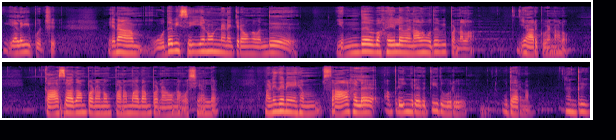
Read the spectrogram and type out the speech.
இலகி போச்சு. ஏன்னா உதவி செய்யணும்னு நினைக்கிறவங்க வந்து எந்த வகையில் வேணாலும் உதவி பண்ணலாம். யாருக்கு வேணாலும். காசாக தான் பண்ணணும் பணமாக தான் பண்ணணும்னு அவசியம் இல்லை. மனிதநேகம் சாகலை அப்படிங்கிறதுக்கு இது ஒரு உதாரணம். நன்றி.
